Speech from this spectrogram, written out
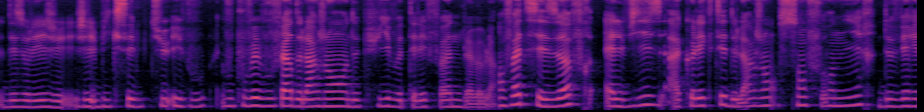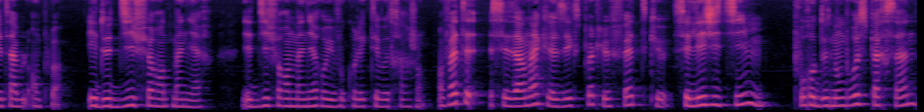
Désolée, j'ai mixé tu et vous. Vous pouvez vous faire de l'argent depuis votre téléphone, blablabla. En fait, ces offres, elles visent à collecter de l'argent sans fournir de véritable emploi et de différentes manières. Il y a différentes manières où il faut collecter votre argent. En fait, ces arnaques, elles exploitent le fait que c'est légitime pour de nombreuses personnes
